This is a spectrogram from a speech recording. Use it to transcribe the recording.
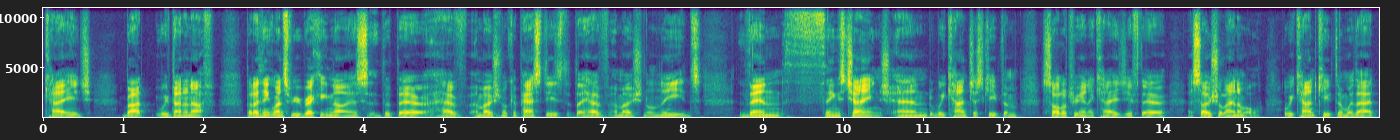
cage, but we've done enough. But I think once we recognize that they have emotional capacities, that they have emotional needs, then things change. And we can't just keep them solitary in a cage if they're a social animal. We can't keep them without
